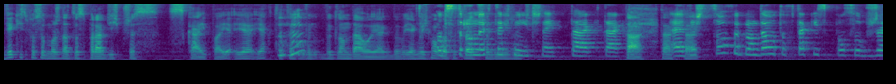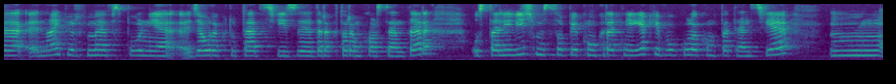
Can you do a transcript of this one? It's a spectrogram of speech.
w jaki sposób można to sprawdzić przez Skype'a? Jak to tak mhm. tak wy wyglądało? Jakby, jakbyś mogła Od strony technicznej, tak, tak. tak, tak, e, tak. Wiesz co, wyglądało to w taki sposób, że e, najpierw my wspólnie, e, dział rekrutacji z dyrektorem call center, ustaliliśmy sobie konkretnie, jakie w ogóle kompetencje Mm,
